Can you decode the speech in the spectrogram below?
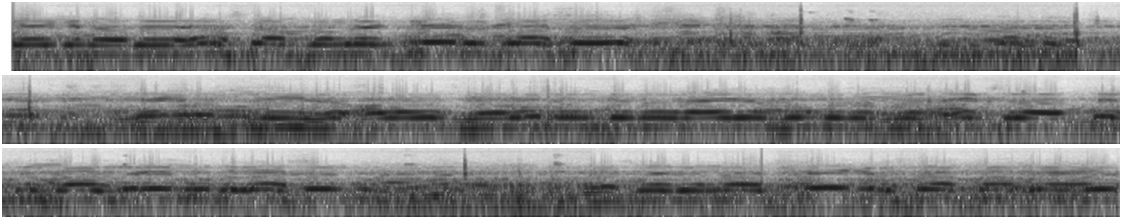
Kijken naar de herstart van de klasse. Kijken of ze alle ronden kunnen rijden zonder dat we een extra tussenpauze in moeten lassen. Dat is met een uitstekende start van de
